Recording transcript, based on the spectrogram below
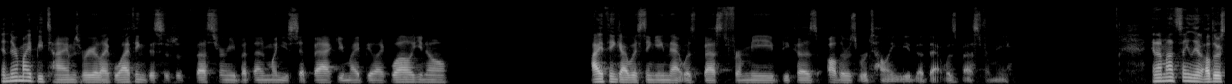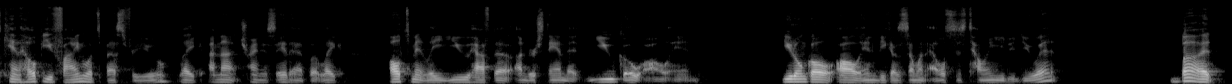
And there might be times where you're like, well, I think this is what's best for me. But then when you sit back, you might be like, well, you know, I think I was thinking that was best for me because others were telling me that that was best for me. And I'm not saying that others can't help you find what's best for you. Like, I'm not trying to say that, but like, ultimately, you have to understand that you go all in. You don't go all in because someone else is telling you to do it. But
